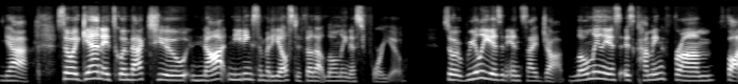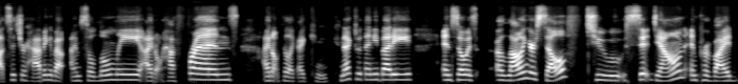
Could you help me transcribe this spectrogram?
Yeah. So again it's going back to not needing somebody else to fill that loneliness for you. So it really is an inside job. Loneliness is coming from thoughts that you're having about i'm so lonely. I don't have friends. I don't feel like i can connect with anybody. And so it's allowing yourself to sit down and provide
